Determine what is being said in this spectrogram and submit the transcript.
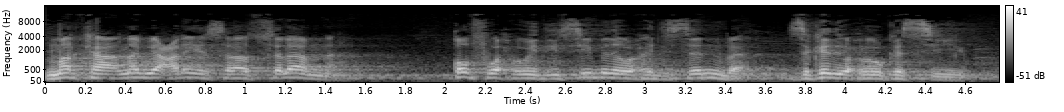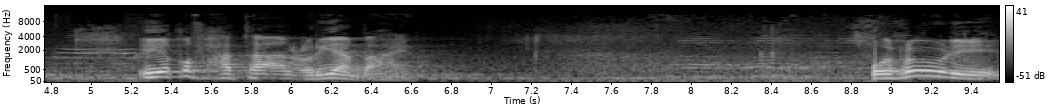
Marka nabiga calayhi salatu wasalaamna qof wax weydiisiyey midaan wax weydiisaninba zakadii waxbuu ka siiyey. Iyo qof xataa aan curyaanba ahayn. Wuxuu idhi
